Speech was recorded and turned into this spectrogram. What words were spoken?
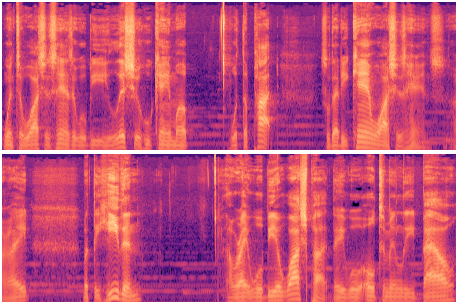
went to wash his hands, it will be Elisha who came up with the pot so that he can wash his hands. All right. But the heathen, all right, will be a washpot. They will ultimately bow.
